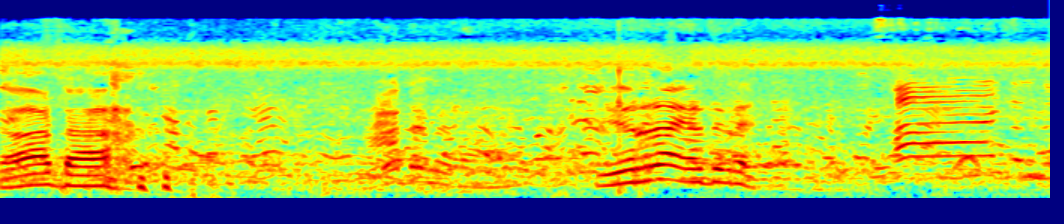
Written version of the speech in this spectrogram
டாட்டா இருறா எடுத்துக்கிறேன். ஹாய் சொல்லுங்க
